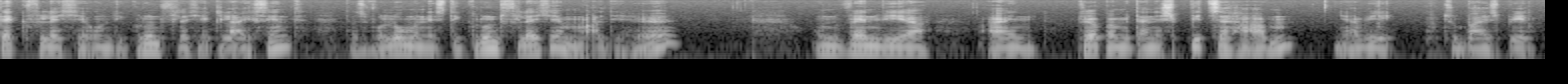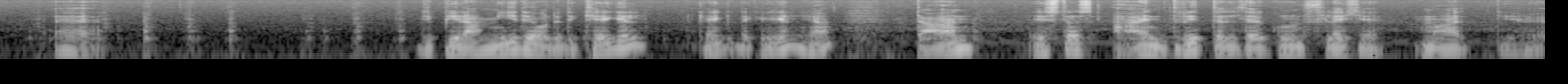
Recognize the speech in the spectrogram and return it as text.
Deckfläche und die Grundfläche gleich sind, das Volumen ist die Grundfläche mal die Höhe und wenn wir einen Körper mit einer Spitze haben, ja, wie zum Beispiel äh, die Pyramide oder die Kegel, Kegel, der Kegel, ja, dann ist das ein Drittel der Grundfläche mal die Höhe.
